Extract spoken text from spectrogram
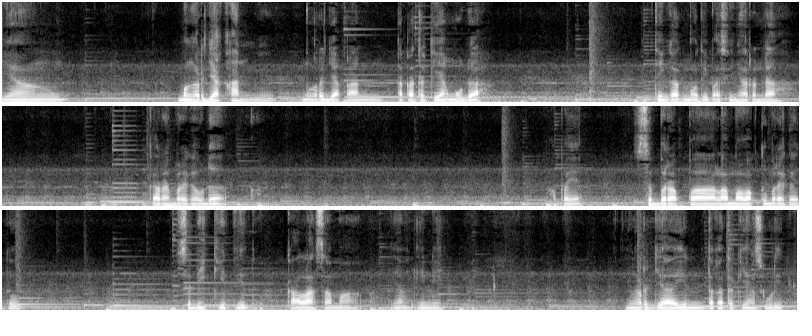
yang mengerjakan mengerjakan teka-teki yang mudah. Tingkat motivasinya rendah. Karena mereka udah apa ya seberapa lama waktu mereka itu sedikit gitu kalah sama yang ini. Ngerjain teka-teki yang sulit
